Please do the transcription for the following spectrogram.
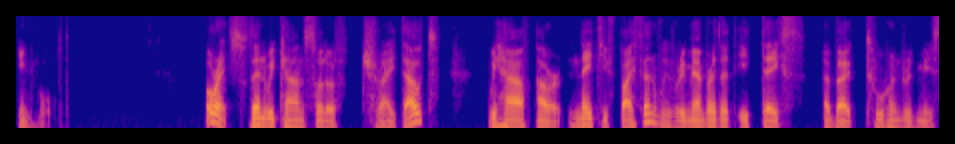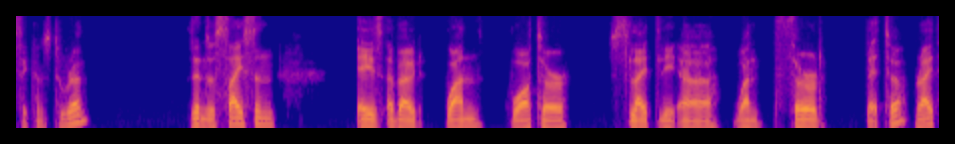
involved. All right, so then we can sort of try it out. We have our native Python. We remember that it takes about 200 milliseconds to run. Then the Cython is about one quarter, slightly uh, one third better, right?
